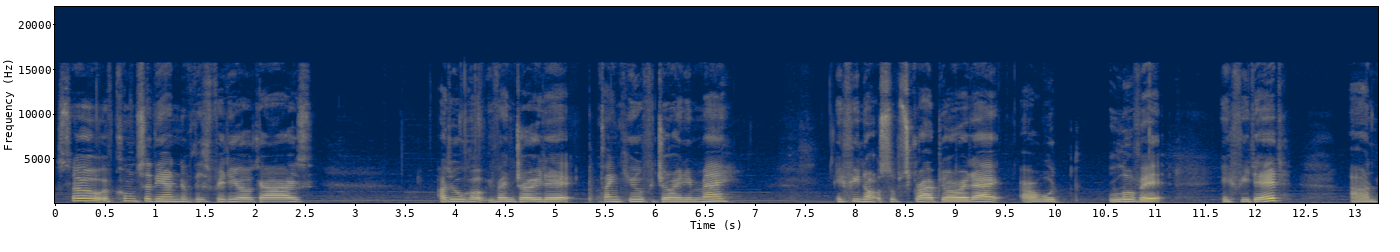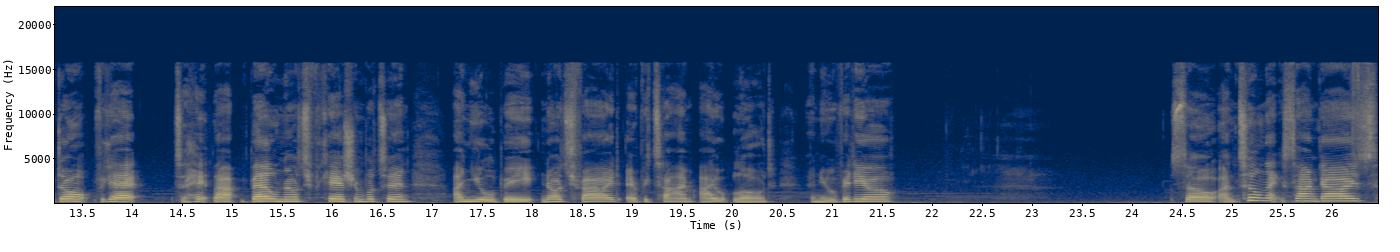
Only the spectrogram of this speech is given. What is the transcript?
So we've come to the end of this video guys. I do hope you've enjoyed it. Thank you for joining me. If you're not subscribed already, I would love it if you did and don't forget to hit that bell notification button and you'll be notified every time I upload a new video. So until next time guys,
